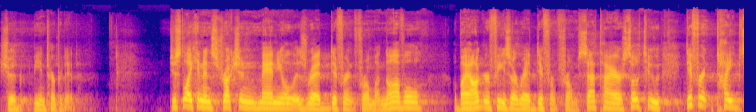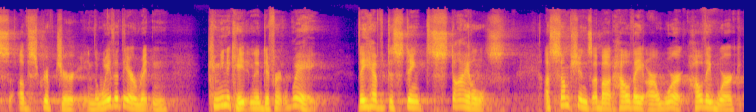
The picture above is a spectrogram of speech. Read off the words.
should be interpreted. Just like an instruction manual is read different from a novel, biographies are read different from satire, so too different types of scripture in the way that they are written communicate in a different way. They have distinct styles, assumptions about how they are work, how they work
